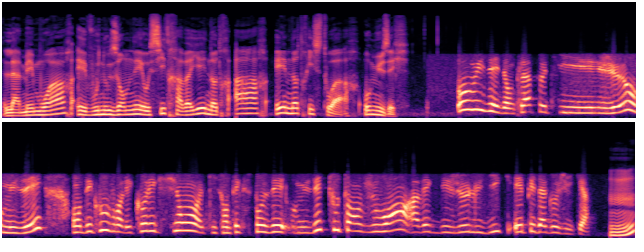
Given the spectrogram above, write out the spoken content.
la mémoire et vous nous emmenez aussi travailler notre art et notre histoire au musée. Au musée, donc là, petit jeu au musée, on découvre les collections qui sont exposées au musée tout en jouant avec des jeux ludiques et pédagogiques. Mhm.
